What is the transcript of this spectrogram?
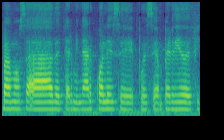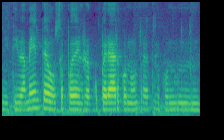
Vamos a determinar cuáles eh, pues, se han perdido definitivamente o se pueden recuperar con, un, con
